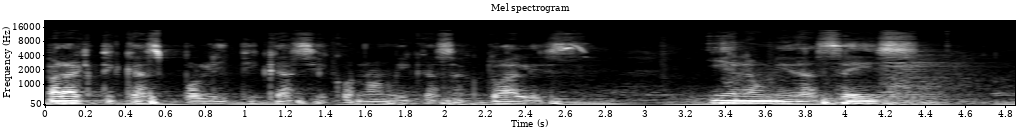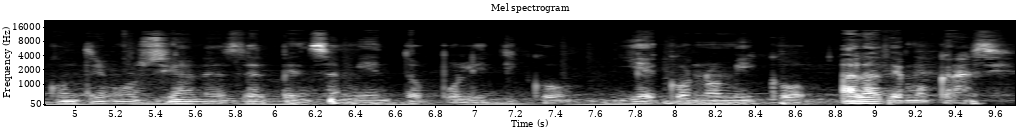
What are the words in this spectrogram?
prácticas políticas y económicas actuales, y en la unidad 6, contribuciones del pensamiento político y económico a la democracia.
